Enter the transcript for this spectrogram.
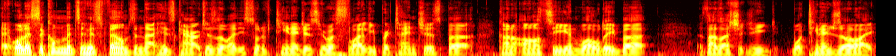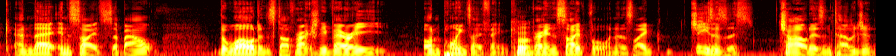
eh, Well, it's a compliment to his films in that his characters are like these sort of teenagers who are slightly pretentious but kind of arty and worldy, but that's actually what teenagers are like, and their insights about the world and stuff are actually very on point. I think Hmm. very insightful, and it's like Jesus, this child is intelligent.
